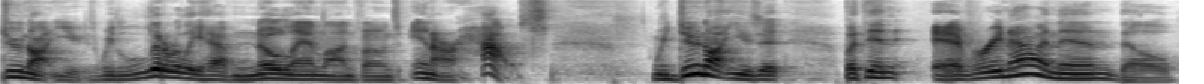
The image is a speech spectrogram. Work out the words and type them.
do not use. We literally have no landline phones in our house. We do not use it, but then every now and then they'll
